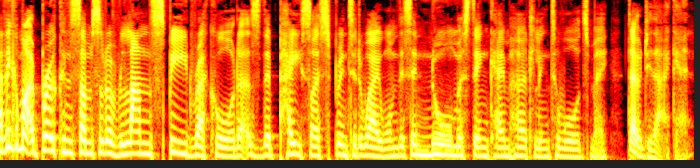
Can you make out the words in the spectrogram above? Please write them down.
I think I might have broken some sort of land speed record as the pace I sprinted away when this enormous thing came hurtling towards me. Don't do that again.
